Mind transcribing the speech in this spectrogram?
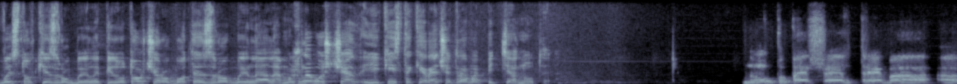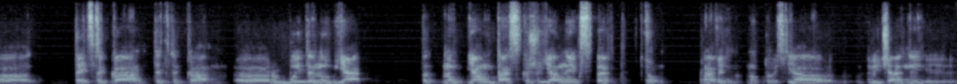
висновки зробили, підготовчі роботи зробили, але можливо ще якісь такі речі треба підтягнути. Ну, по-перше, треба е, ТЦК, ТЦК е, робити. Ну я ну я вам так скажу, я не експерт в цьому. Правильно? Ну тобто я звичайний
